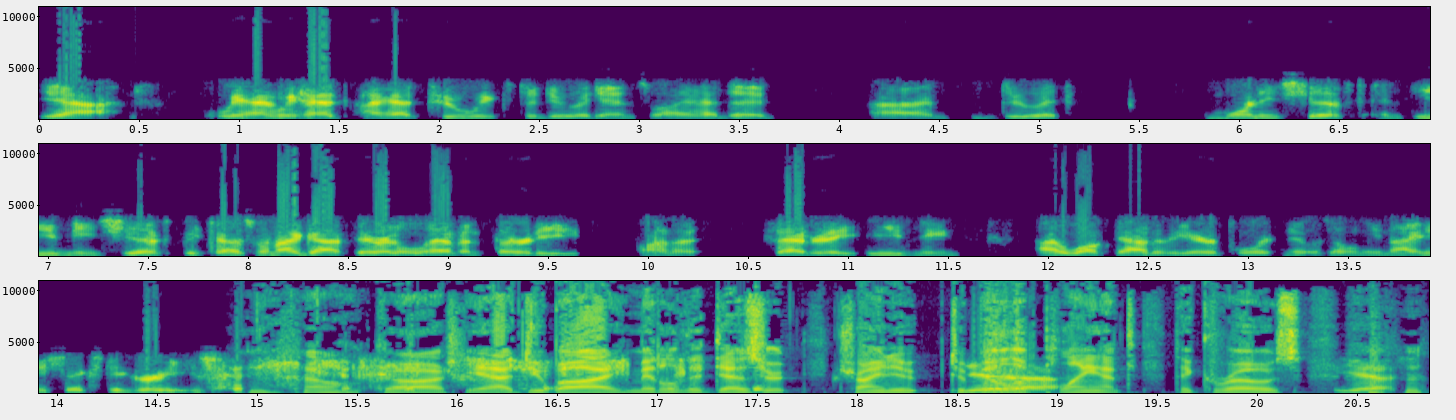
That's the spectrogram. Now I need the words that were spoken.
yeah, we had we had I had two weeks to do it in, so I had to uh, do it morning shift and evening shift because when I got there at eleven thirty on a Saturday evening, I walked out of the airport and it was only ninety six degrees. Oh gosh. Yeah, Dubai, middle of the desert, trying to, to build a plant that grows. yes.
